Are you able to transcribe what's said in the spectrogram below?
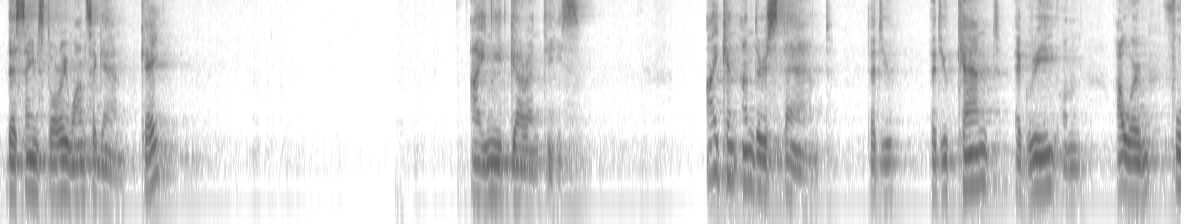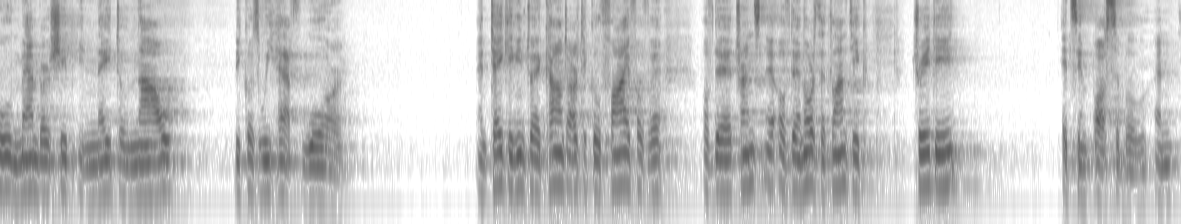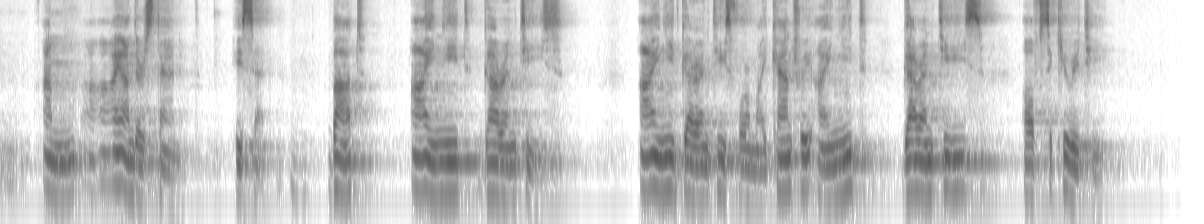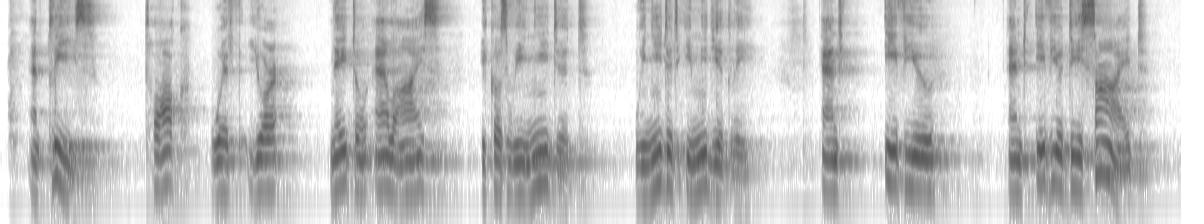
the same story once again, okay? I need guarantees. I can understand that you, that you can't agree on our full membership in NATO now because we have war. And taking into account Article 5 of the, of the, trans, of the North Atlantic Treaty, it's impossible. And I'm, I understand it, he said. But I need guarantees. I need guarantees for my country. I need guarantees of security. And please talk with your NATO allies because we need it. We need it immediately. And if you, and if you decide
